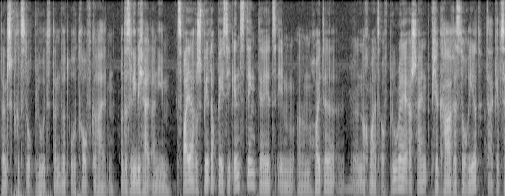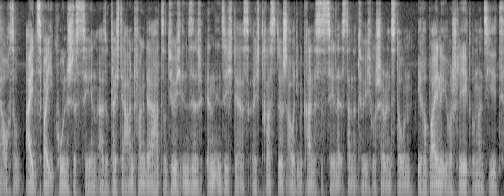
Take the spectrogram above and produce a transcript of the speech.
dann spritzt auch Blut, dann wird auch drauf gehalten. Und das liebe ich halt an ihm. Zwei Jahre später, Basic Instinct, der jetzt eben ähm, heute äh, nochmals auf Blu-ray erscheint, 4K restauriert. Da gibt es ja auch so ein, zwei ikonische Szenen. Also gleich der Anfang, der hat es natürlich in sich, in, in sich, der ist recht drastisch, aber die bekannteste Szene ist dann natürlich, wo Sharon Stone ihre Beine überschlägt und man sieht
